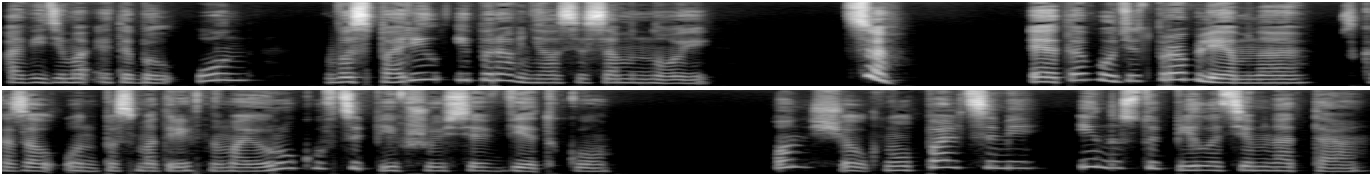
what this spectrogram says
а, видимо, это был он, воспарил и поравнялся со мной. «Ц! Это будет проблемно», — сказал он, посмотрев на мою руку, вцепившуюся в ветку. Он щелкнул пальцами, и наступила темнота.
